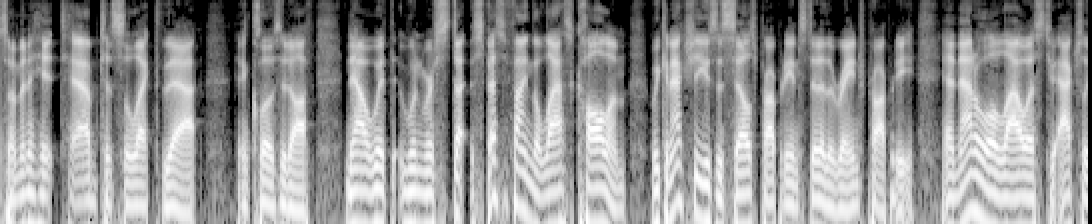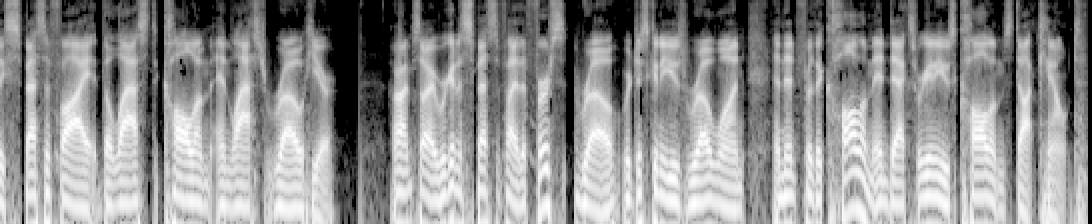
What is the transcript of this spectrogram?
So I'm going to hit tab to select that and close it off. Now, with when we're specifying the last column, we can actually use the cells property instead of the range property, and that'll allow us to actually specify the last column and last row here. Or I'm sorry, we're going to specify the first row. We're just going to use row one. And then for the column index, we're going to use columns.count.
